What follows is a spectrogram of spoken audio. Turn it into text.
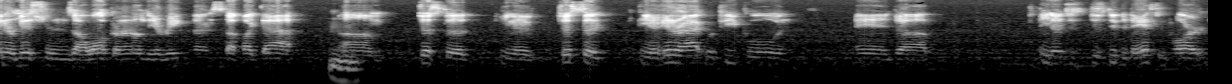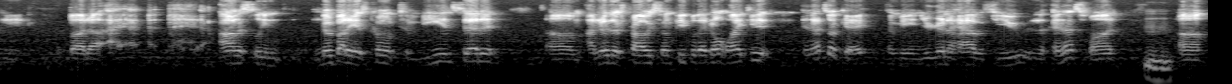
intermissions. I'll walk around the arena and stuff like that, mm-hmm. um, just to you know just to you know interact with people and and uh, you know just just do the dancing part. And, but uh, I, I, honestly, nobody has come up to me and said it. Um, I know there's probably some people that don't like it, and that's okay. I mean, you're going to have a few, and, and that's fine. Mm-hmm. Uh,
